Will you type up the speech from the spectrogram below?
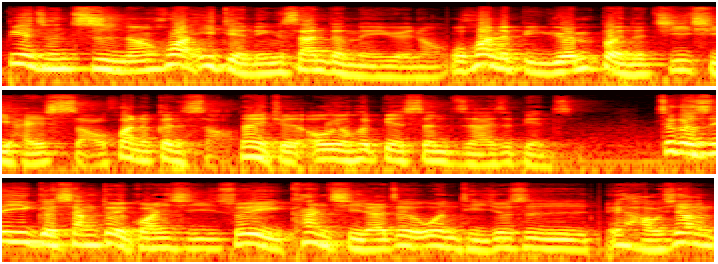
变成只能换一点零三的美元哦，我换的比原本的机器还少，换的更少，那你觉得欧元会变升值还是贬值？这个是一个相对关系，所以看起来这个问题就是，诶，好像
